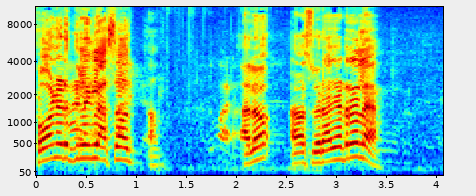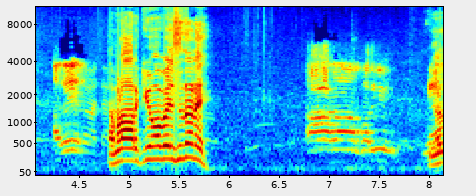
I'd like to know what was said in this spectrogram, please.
ഫോൺ എടുത്തില്ലെങ്കിൽ അസാ ഹലോ സുരാജ് ഏട്ടനല്ലേ നമ്മൾ ആർ ക്യൂ മൊബൈൽസ് നിന്നാണ് നിങ്ങൾ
